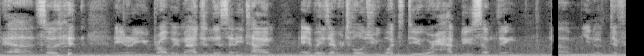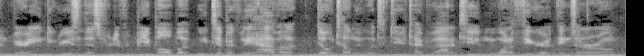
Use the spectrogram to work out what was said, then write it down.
Uh, so, you know, you probably imagine this anytime anybody's ever told you what to do or how to do something. Um, you know, different varying degrees of this for different people, but we typically have a don't tell me what to do type of attitude, and we want to figure out things on our own.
